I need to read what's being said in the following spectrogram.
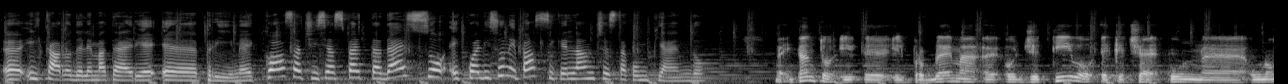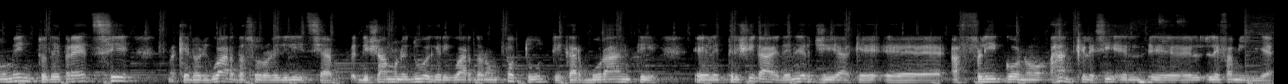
eh, il caro delle materie eh, prime. Cosa ci si aspetta adesso? Adesso e quali sono i passi che l'ANCE sta compiendo? Beh, intanto il, eh, il problema eh, oggettivo è che c'è un, uh, un, aumento dei prezzi che non riguarda solo l'edilizia, diciamone due che riguardano un po' tutti, carburanti, elettricità ed energia che eh, affliggono anche le, eh, le famiglie.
